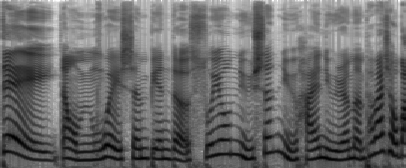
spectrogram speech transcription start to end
Day）。让我们为身边的所有女生、女孩、女人们拍拍手吧！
